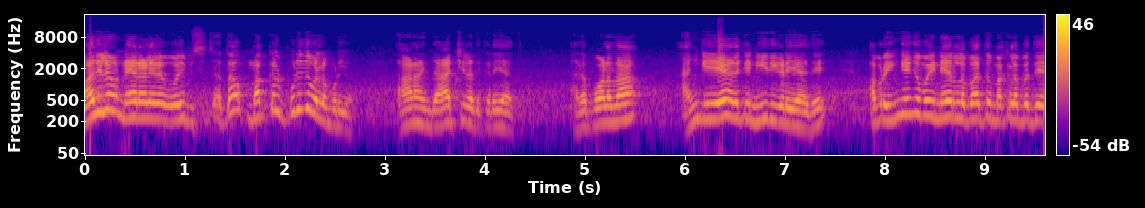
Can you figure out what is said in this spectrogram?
பதிலும் நேரலையில் ஒளிபரப்பு செஞ்சால் தான் மக்கள் புரிந்து கொள்ள முடியும். ஆனால் இந்த ஆட்சியில் அது கிடையாது. அதை போல தான் அங்கேயே அதுக்கு நீதி கிடையாது. அப்புறம் இங்கெங்கே போய் நேரில் பார்த்து மக்களை பற்றி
